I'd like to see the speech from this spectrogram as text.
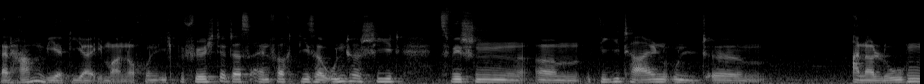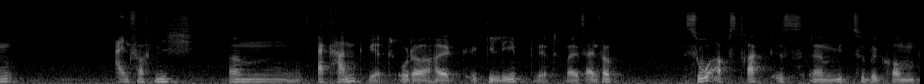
dann haben wir die ja immer noch. Und ich befürchte, dass einfach dieser Unterschied zwischen ähm, digitalen und ähm, analogen einfach nicht ähm, erkannt wird oder halt gelebt wird, weil es einfach so abstrakt ist, ähm, mitzubekommen,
